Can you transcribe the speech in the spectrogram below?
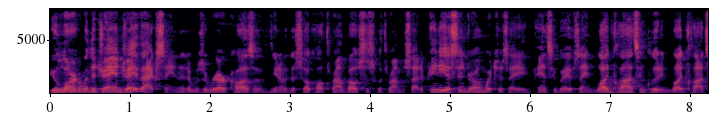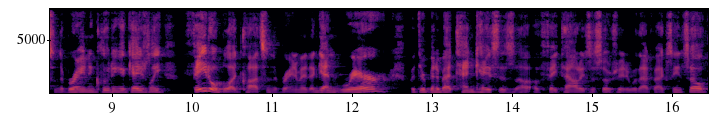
You learned with the J and J vaccine that it was a rare cause of you know the so-called thrombosis with thrombocytopenia syndrome, which is a fancy way of saying blood clots, including blood clots in the brain, including occasionally fatal blood clots in the brain. I mean, again, rare, but there have been about 10 cases uh, of fatalities associated with that vaccine. So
